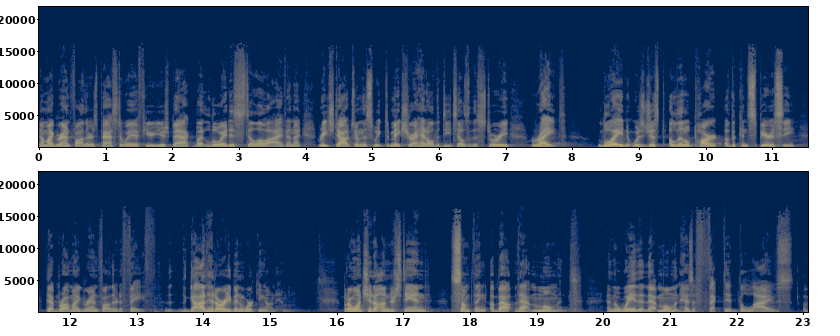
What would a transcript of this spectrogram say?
Now, my grandfather has passed away a few years back, but Lloyd is still alive, and I reached out to him this week to make sure I had all the details of the story right. Lloyd was just a little part of the conspiracy that brought my grandfather to faith. God had already been working on him. But I want you to understand something about that moment and the way that that moment has affected the lives of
